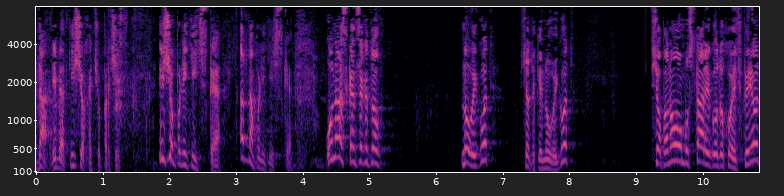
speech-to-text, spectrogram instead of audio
Да, ребятки, еще хочу прочесть. Еще политическая. Одна политическая. У нас, в конце концов, Новый год – все-таки Новый год. Все по-новому, старый год уходит вперед,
